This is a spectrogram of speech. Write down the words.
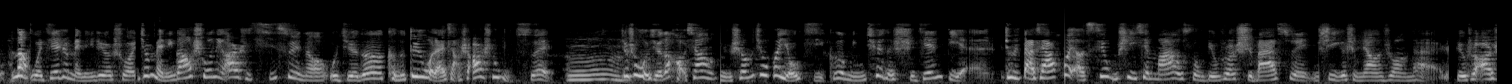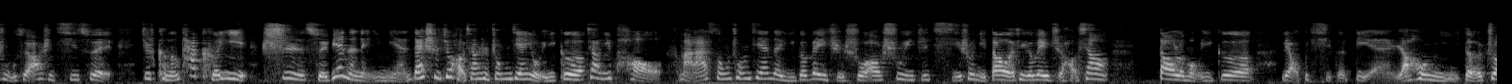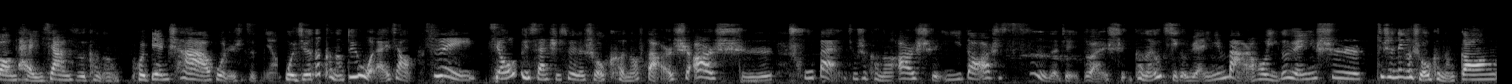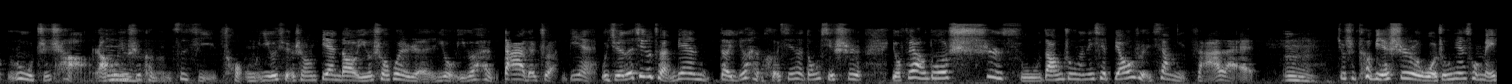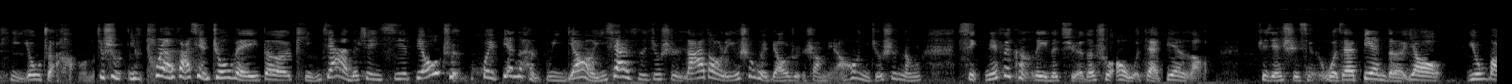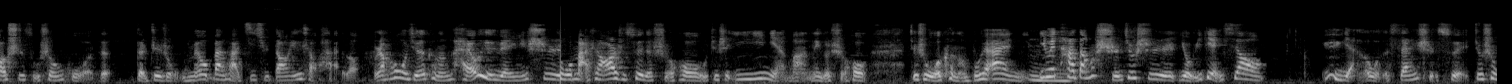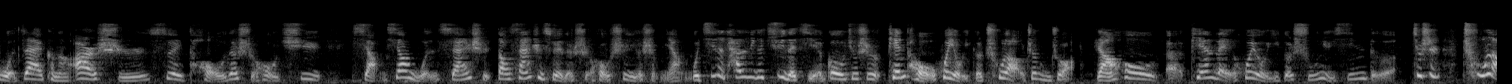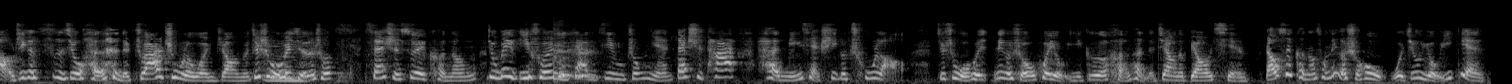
那 我接着美玲这个说，就美玲刚刚说那个二十七岁呢，我觉得可能对于我来讲是二十五岁。嗯，就是我觉得好像女生就会有几个明确的时间点，就是大家会 assume 是一些 milestone，比如说十八岁你是一个什么样的状态，比如说二十五岁、二十七岁，就是可能它可以是随便的哪一年，但是就好像是中间有一个。让你跑马拉松中间的一个位置，说哦，竖一支旗，说你到了这个位置，好像。到了某一个。了不起的点，然后你的状态一下子可能会变差，或者是怎么样？我觉得可能对于我来讲，最焦虑三十岁的时候，可能反而是二十初半，就是可能二十一到二十四的这段时，可能有几个原因吧。然后一个原因是，就是那个时候可能刚入职场，然后就是可能自己从一个学生变到一个社会人，有一个很大的转变。我觉得这个转变的一个很核心的东西是有非常多世俗当中的那些标准向你砸来。嗯，就是特别是我中间从媒体又转行了，就是你突然发现周围的评价的这些标准会变得很不一样，一下子就是拉到了一个社会标准上面，然后你就是能 significantly 的觉得说，哦，我在变老这件事情，我在变得要拥抱世俗生活的的这种，我没有办法继续当一个小孩了。然后我觉得可能还有一个原因是我马上二十岁的时候，就是一一年嘛，那个时候就是我可能不会爱你，因为他当时就是有一点像。预演了我的三十岁，就是我在可能二十岁头的时候去想象我的三十到三十岁的时候是一个什么样。我记得他的那个剧的结构就是片头会有一个初老症状，然后呃片尾会有一个熟女心得，就是初老这个字就狠狠的抓住了我，你知道吗？就是我会觉得说三十岁可能就未必说一下子进入中年，但是它很明显是一个初老。就是我会那个时候会有一个狠狠的这样的标签，然后所以可能从那个时候我就有一点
